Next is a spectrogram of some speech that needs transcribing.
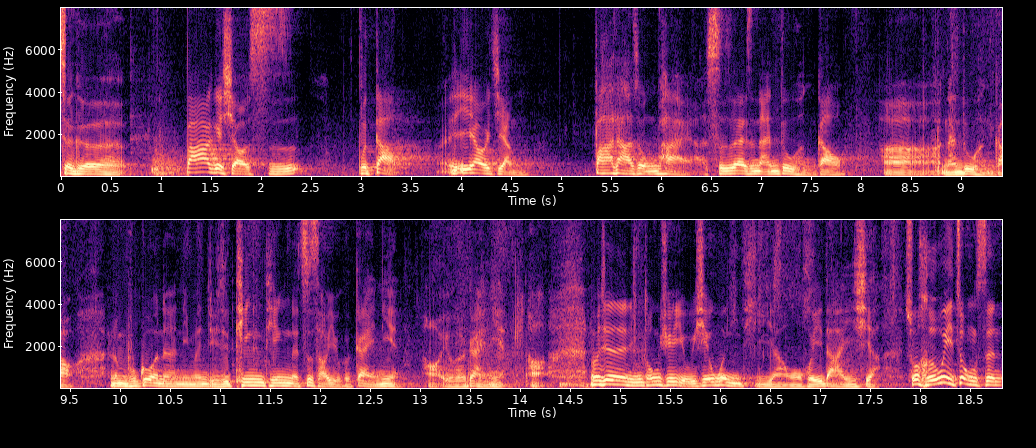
这个八个小时不到要讲八大宗派啊，实在是难度很高。啊，难度很高。那么不过呢，你们就是听听呢，至少有个概念，好，有个概念啊。那么现在你们同学有一些问题呀，我回答一下。说何谓众生？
